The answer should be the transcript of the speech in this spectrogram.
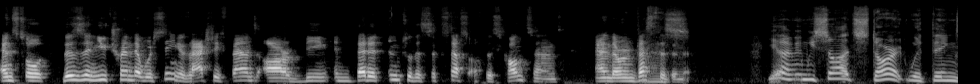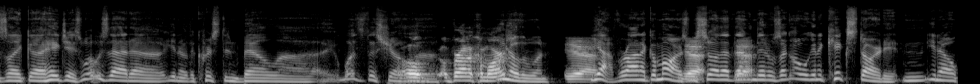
And so this is a new trend that we're seeing is actually fans are being embedded into the success of this content and they're invested in it. Yeah, I mean, we saw it start with things like, uh, hey, Jace, what was that? Uh, you know, the Kristen Bell. Uh, what's the show? Oh, uh, Veronica Mars. you know the one. Yeah. Yeah, Veronica Mars. we saw that. That yeah. and then it was like, oh, we're going to kickstart it and you know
